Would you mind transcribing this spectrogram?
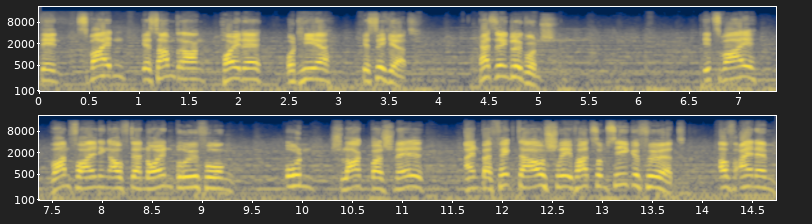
den zweiten Gesamtrang heute und hier gesichert. Herzlichen Glückwunsch. Die zwei waren vor allen Dingen auf der neuen Prüfung unschlagbar schnell ein perfekter Ausschrieb hat zum Sieg geführt. Auf einem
